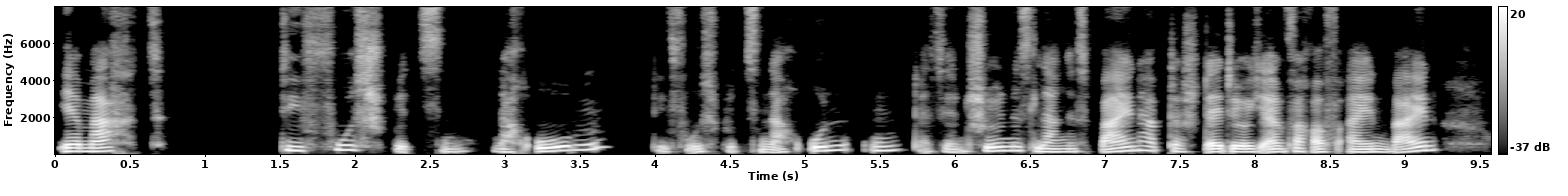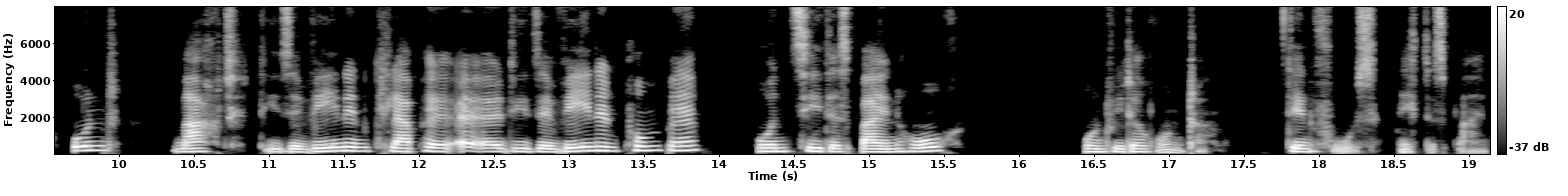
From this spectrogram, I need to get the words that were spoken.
ihr macht die Fußspitzen nach oben, die Fußspitzen nach unten, dass ihr ein schönes langes Bein habt. Da stellt ihr euch einfach auf ein Bein und macht diese Venenklappe, äh, diese Venenpumpe und zieht das Bein hoch und wieder runter. Den Fuß, nicht das Bein.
